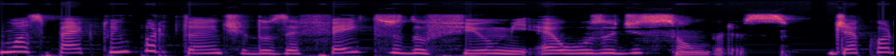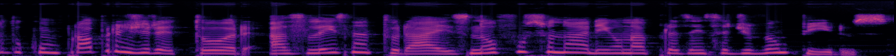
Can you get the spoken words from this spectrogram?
Um aspecto importante dos efeitos do filme é o uso de sombras. De acordo com o próprio diretor, as leis naturais não funcionariam na presença de vampiros,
